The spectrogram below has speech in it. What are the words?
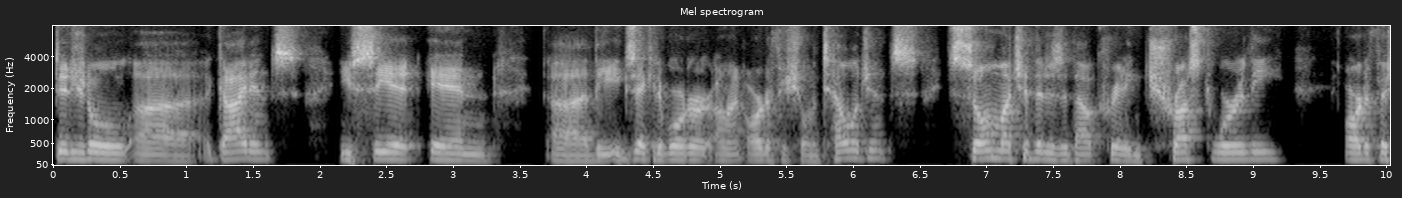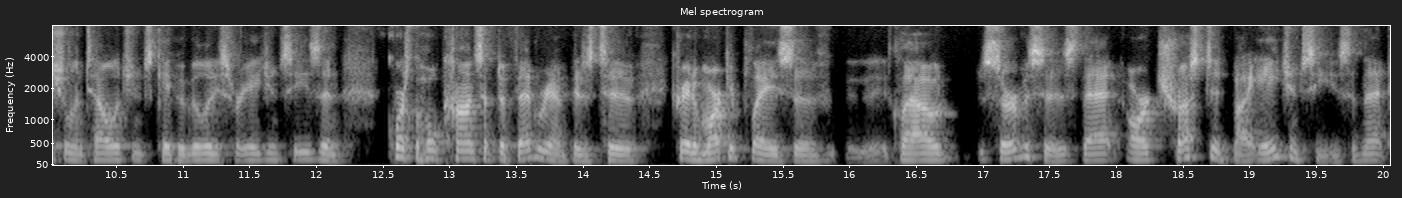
digital uh, guidance you see it in uh, the executive order on artificial intelligence so much of it is about creating trustworthy artificial intelligence capabilities for agencies. And of course, the whole concept of FedRAMP is to create a marketplace of uh, cloud services that are trusted by agencies and that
